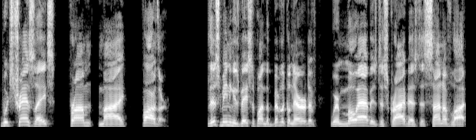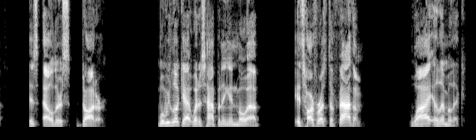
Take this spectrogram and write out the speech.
which translates from my father. This meaning is based upon the biblical narrative where Moab is described as the son of Lot, his eldest daughter. When we look at what is happening in Moab, it's hard for us to fathom why Elimelech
